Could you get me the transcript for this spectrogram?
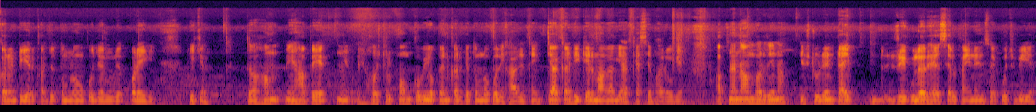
करंट ईयर का, जो तुम लोगों को ज़रूरत पड़ेगी, ठीक है? तो हम यहाँ पे हॉस्टल फॉर्म को भी ओपन करके तुम लोग को दिखा देते हैं। क्या क्या डिटेल मांगा गया, कैसे भरोगे? अपना नाम भर देना स्टूडेंट टाइप रेगुलर है सेल्फ फाइनेंस है, कुछ भी है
